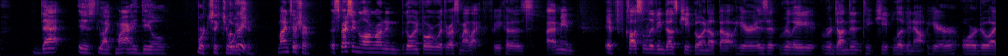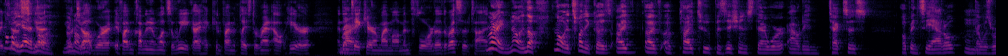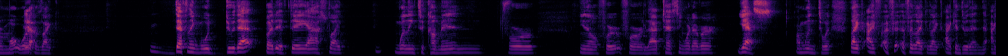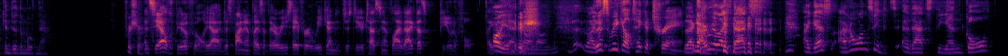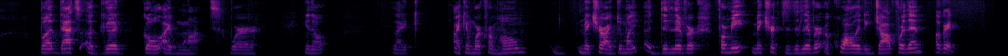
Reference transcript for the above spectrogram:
That is like my ideal work situation. Agreed. Mine too. For sure. Especially in the long run and going forward with the rest of my life. Because, I mean, if cost of living does keep going up out here, is it really redundant to keep living out here? Or do I No, just yeah, get no, a job wrong. where if I'm coming in once a week, I can find a place to rent out here and then Right. take care of my mom in Florida the rest of the time? Right. No. No. No. It's funny because I've I've applied to positions that were out in Texas, up in Seattle. Mm-hmm. That was remote work. Yeah. Was like, definitely would do that. But if they asked like willing to come in for, you know, for for lab testing, whatever, yes, I'm willing to it. Like I, I feel, I feel like like I can do that. I can do the move now. For sure. And Seattle's beautiful. Yeah, just finding a place up there where you stay for a weekend and just do your testing and fly back. That's beautiful. Like, Oh yeah. No. No. Like this week I'll take a train. Like I realize that's, I guess I don't want to say that's, uh, that's the end goal, but that's a good goal I want. Where, you know, like, I can work from home, make sure I do my uh, deliver for me, make sure to deliver a quality job for them, Agreed.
